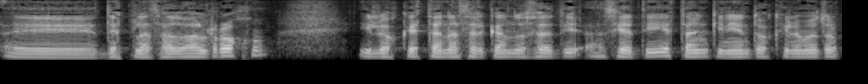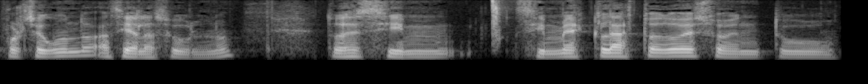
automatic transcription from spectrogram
eh, desplazados al rojo y los que están acercándose hacia ti están 500 kilómetros por segundo hacia el azul, ¿no? Entonces, si, si mezclas todo eso en tu...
